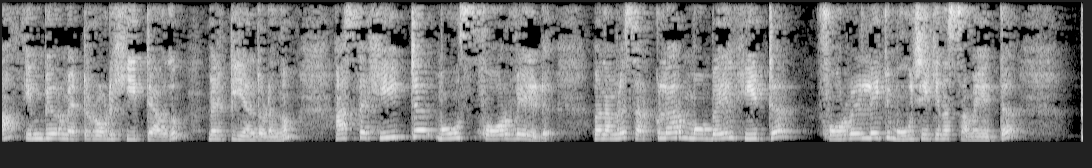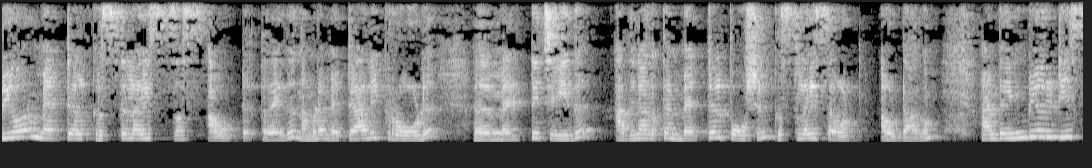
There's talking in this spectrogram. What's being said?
ആ ഇംപ്യൂർ മെറ്റൽ റോഡ് ഹീറ്റ് ആകും മെൽറ്റ് ചെയ്യാൻ തുടങ്ങും. As the heater moves forward അപ്പൊ നമ്മൾ സർക്കുലർ മൊബൈൽ ഹീറ്റർ ഫോർവേഡിലേക്ക് മൂവ് ചെയ്യുന്ന സമയത്ത് പ്യുവർ മെറ്റൽ ക്രിസ്റ്റലൈസസ് ഔട്ട്. അതായത് നമ്മുടെ മെറ്റാലിക് റോഡ് മെൽറ്റ് ചെയ്ത് അതിനകത്തെ മെറ്റൽ പോർഷൻ ക്രിസ്റ്റലൈസ് ഔട്ട് ആകും. And the impurities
